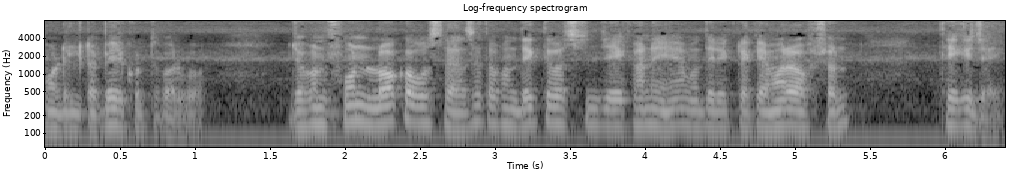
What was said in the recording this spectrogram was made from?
মডেলটা বের করতে পারব। যখন ফোন লক অবস্থায় আছে, তখন দেখতে পাচ্ছেন যে এখানে আমাদের একটা ক্যামেরা অপশন থেকে যায়।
